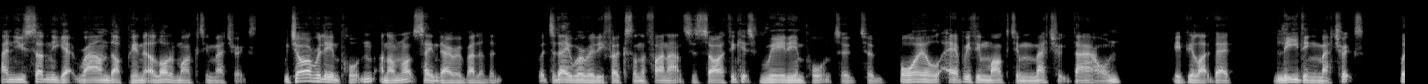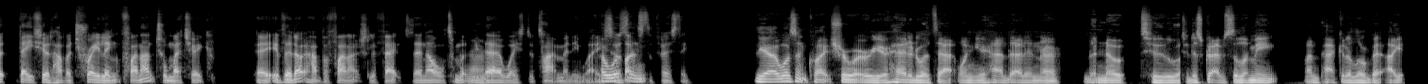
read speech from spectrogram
And you suddenly get round up in a lot of marketing metrics, which are really important. And I'm not saying they're irrelevant, but today we're really focused on the finances. So I think it's really important to, to boil everything marketing metric down. If you like, they're leading metrics, but they should have a trailing financial metric. Uh, if they don't have a financial effect, then ultimately yeah. they're a waste of time anyway. I so that's the first thing. Yeah, I wasn't quite sure where you're headed with that when you had that in the, the note to, to describe. So let me unpack it a little bit. I,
